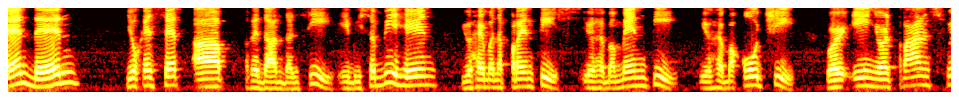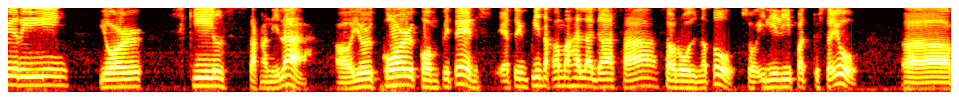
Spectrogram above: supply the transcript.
and then you can set up redundancy. Ibig sabihin, you have an apprentice, you have a mentee, you have a coachee, wherein you're transferring your skills sa kanila. Uh, your core competence. Ito yung pinakamahalaga sa sa role na to. So, ililipat ko sa iyo. Uh,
